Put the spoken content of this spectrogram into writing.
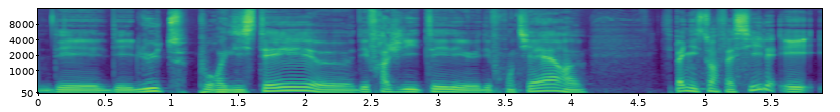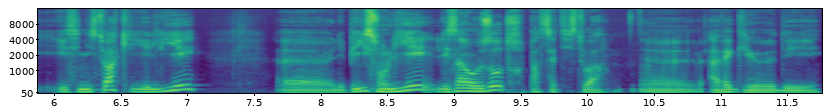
des, luttes pour exister, euh, des fragilités des, frontières. C'est pas une histoire facile et, c'est une histoire qui est liée. les pays sont liés les uns aux autres par cette histoire, avec des,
